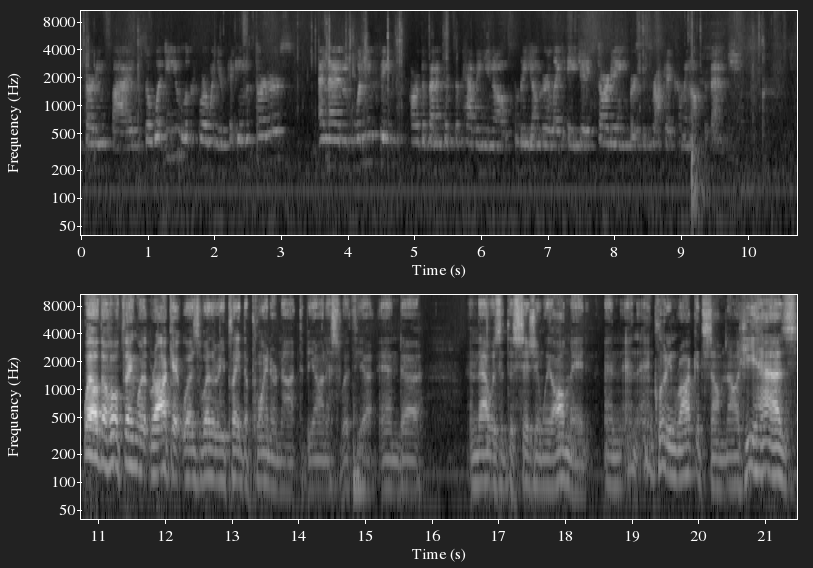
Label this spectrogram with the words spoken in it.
starting five. So what do you look for when you're picking the starters? And then what do you think are the benefits of having, you know, somebody younger like AJ starting versus Rocket coming off the bench? Well, the whole thing with Rocket was whether he played the point or not, to be honest with you, and uh, and that was a decision we all made, and, and including Rocket some. Now he has,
